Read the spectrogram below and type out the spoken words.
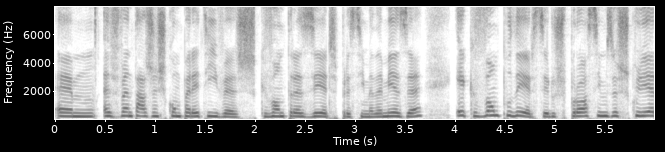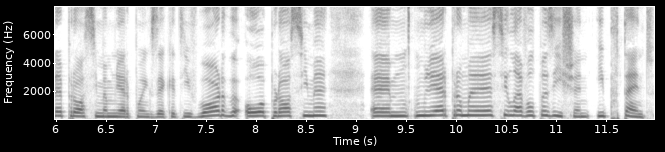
um, as vantagens comparativas que vão trazer para cima da mesa, é que vão poder ser os próximos a escolher a próxima mulher para um executive board ou a próxima um, mulher para uma C-level position. E, portanto,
